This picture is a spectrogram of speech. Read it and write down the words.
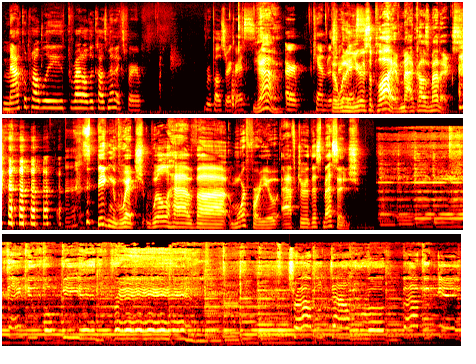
Mac will probably provide all the cosmetics for RuPaul's Drag Race. yeah. Or Canada's They'll Drag win a Race. year's supply of MAC Cosmetics. Speaking of which, we'll have uh, more for you after this message. Thank you for being a friend. Travel down the road and back again.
